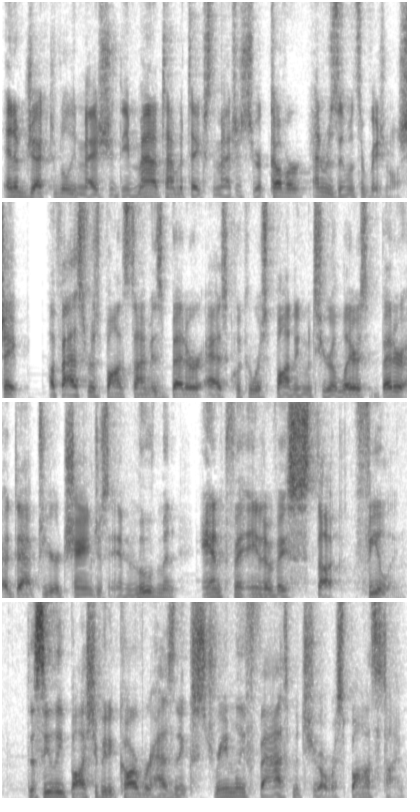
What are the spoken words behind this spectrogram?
and objectively measure the amount of time it takes the mattress to recover and resume its original shape. A fast response time is better as quicker responding material layers better adapt to your changes in movement and prevent any of a stuck feeling. The Sealy Posturepedic Carver has an extremely fast material response time.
